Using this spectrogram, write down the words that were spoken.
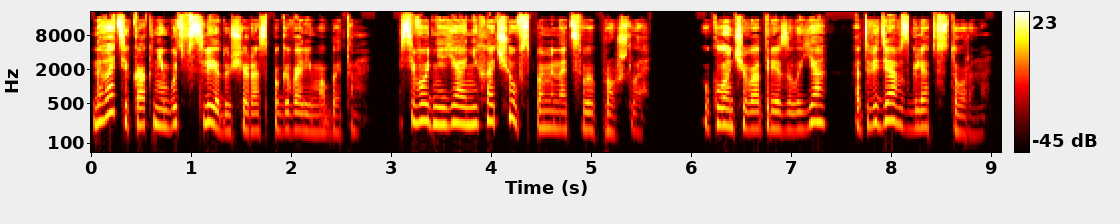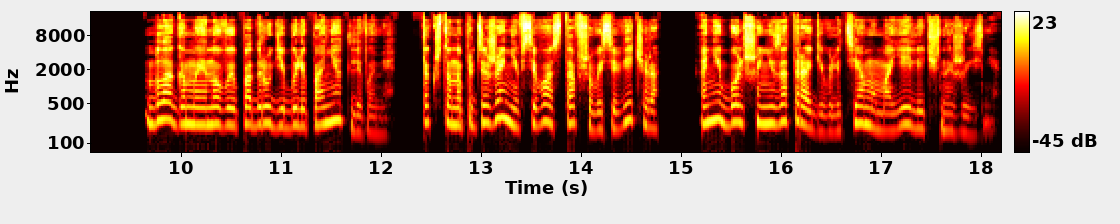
Давайте как-нибудь в следующий раз поговорим об этом. Сегодня я не хочу вспоминать свое прошлое. Уклончиво отрезала я, отведя взгляд в сторону. Благо, мои новые подруги были понятливыми, так что на протяжении всего оставшегося вечера они больше не затрагивали тему моей личной жизни.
